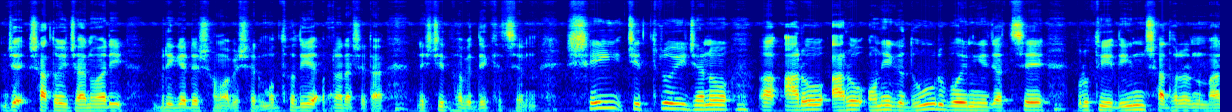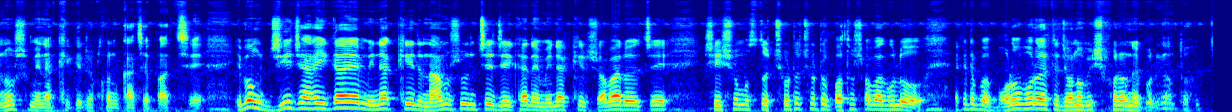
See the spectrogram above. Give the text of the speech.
যে সাতই জানুয়ারি ব্রিগেডের সমাবেশের মধ্য দিয়ে আপনারা সেটা নিশ্চিতভাবে দেখেছেন। সেই চিত্রই যেন আরও আরও অনেক দূর বয়ে নিয়ে যাচ্ছে প্রতিদিন সাধারণ মানুষ মীনাক্ষীকে যখন কাছে পাচ্ছে। এবং যে জায়গায় মীনাক্ষীর নাম শুনছে, যেখানে মীনাক্ষীর সভা রয়েছে, সেই সমস্ত ছোট ছোট পথসভাগুলো একটা বড় বড় একটা জনবিস্ফোরণে পরিণত হচ্ছে।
